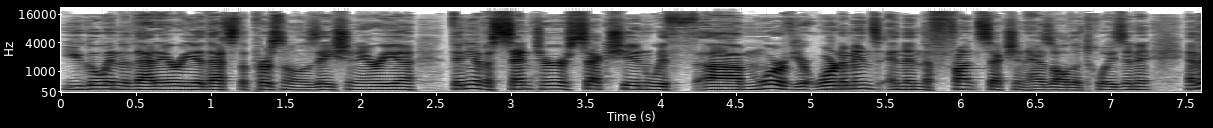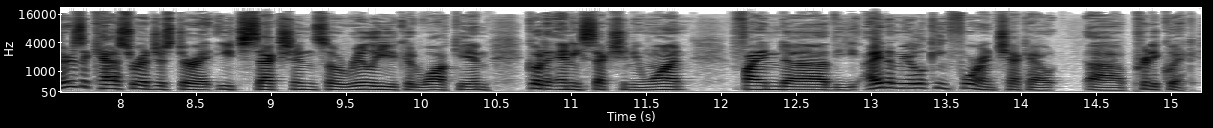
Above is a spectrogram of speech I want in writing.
you go into that area, that's the personalization area. Then you have a center section with um, more of your ornaments, and then the front section has all the toys in it. And there's a cash register at each section, so really you could walk in, go to any section you want, find uh, the item you're looking for, and check out uh, pretty quick.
